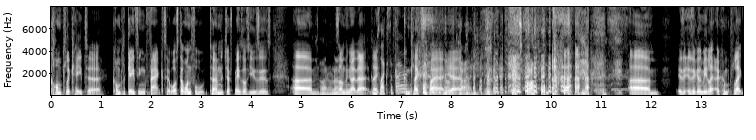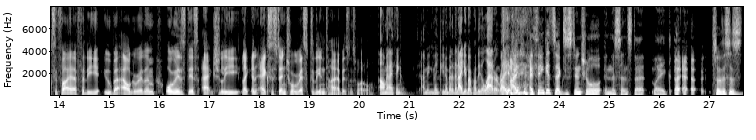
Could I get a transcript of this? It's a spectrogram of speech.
complicator, complicating factor? What's that wonderful term that Jeff Bezos uses? Um, Oh, I don't know. Something like that. Like- Complexifier? complexifier. yeah. um, is, it- is it going to be like a complexifier for the Uber algorithm, or is this actually like an existential risk to the entire business model? um, and I think, I mean, like, you know better than I do, but probably the latter, right? I, I think it's existential in the sense that, like, uh, uh, uh, so this is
